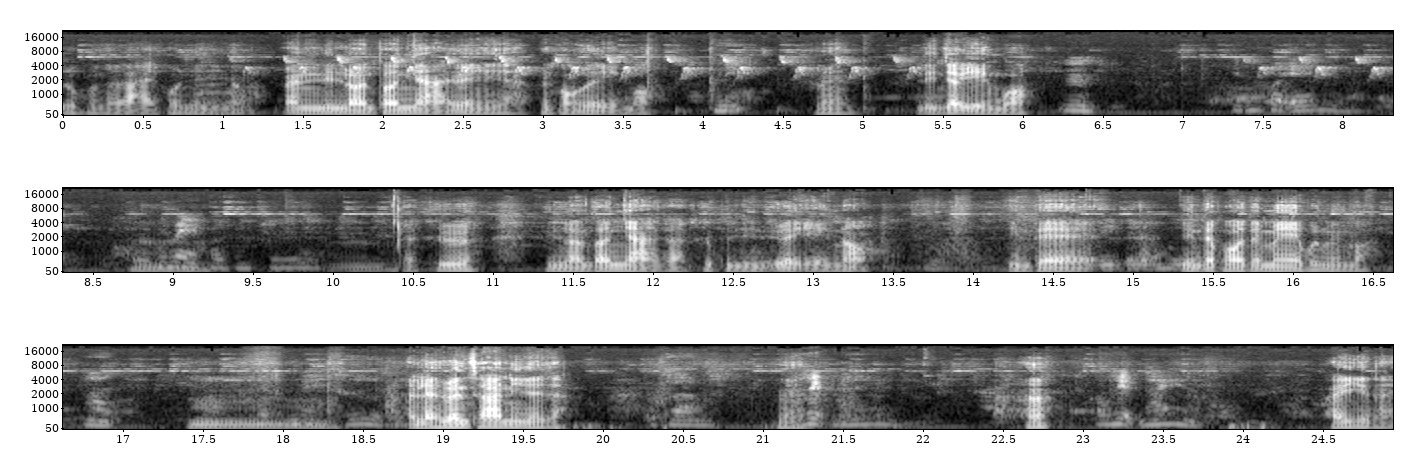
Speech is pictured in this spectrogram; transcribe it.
ลูกเพิ่นก็หลายคนอยู่นี่เนาะอันลินรอนตอนหญ้าเอ้ยนี่จ้ะเป็นของเอ้ยเองบ่นี่แม่นลินเจ้าเองบ่อืมกินข้าวเองอืมให้แม่คอยคนซื้ออืมก็คือลินรอนตอนหยาก็คือเป็นลินเอื้อยเองเนาะลินแต่พอดีไปลงลินแต่พ่อแต่แม่เพิ่นแม่นบ่อืม อืมแม่ซื้ออันแล้วเฮือนชาตินี่ได้จ้ะทางแม่เขาเห็ดให้ฮะเขาเห็ดให้อะไผเฮ็ดให้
